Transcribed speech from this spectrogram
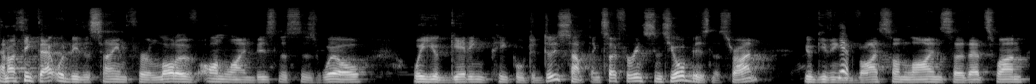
And I think that would be the same for a lot of online business as well, where you're getting people to do something. So, for instance, your business, right? You're giving yep. advice online. So, that's one.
